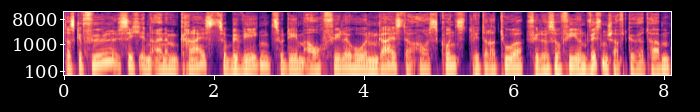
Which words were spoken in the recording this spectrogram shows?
Das Gefühl, sich in einem Kreis zu bewegen, zu dem auch viele hohen Geister aus Kunst, Literatur, Philosophie und Wissenschaft gehört haben,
